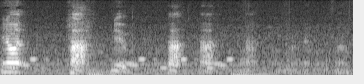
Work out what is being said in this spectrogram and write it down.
You know what? Ha! Noob. Ha, ha, ha. Okay, that's enough.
